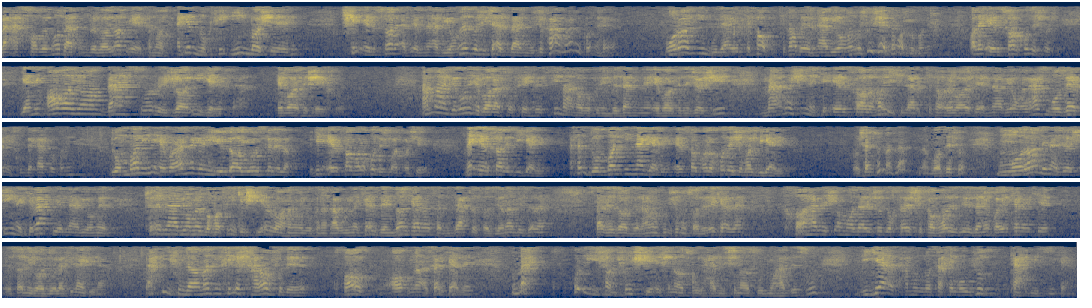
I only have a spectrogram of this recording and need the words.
و اصحاب ما بر اون روایات اعتماد. اگر نکته این باشه چه ارسال از ابن عبی عمر باشه چه از بعد باشه فهم می‌کنه مراد این بوده کتاب کتاب ابن عبی عمر باشه اعتماد بکنه؟ حالا ارسال خودش باشه. یعنی آقایان بحث رو رجالی گرفتن عبارت شیخ رو. اما اگر اون عبارت رو فهرستی معنا بکنیم به زمین عبارت نجاشی معناش اینه که ارسال هایی که در کتاب روایت ابن عبی عمر هست مزر نیست. خوب دقت بکنیم. دنبال این عبارت نکنید یلا یرسل الا. بگین ارسال مال خودش باید باشه نه ارسال دیگری. اصلا دنبال این نگردیم ارسال مال خودش مال دیگری. روشن شد مطلب؟ واضح شد؟ مراد نجاشی اینه که وقتی ابن عبی عمر چون ابن عبی عمر به خاطر اینکه شیعه راهنمایی بکنن قبول نکرد زندان کردن 110 تا تازیان هم بزدن 100 هزار درهم پولش مصادره کردن. خواهرش یا مادرش و دخترش کتاب ها رو زیر زمین قایم کردن که اصلا نیروهای دولتی نگیرن. وقتی ایشون در آمد این خیلی خراب شده. خواب آب نه اثر کرده. اون وقت خود ایشان چون شیعه شناس بود حدیث شناس بود محدث بود دیگه از همون نسخه موجود تحدیث می‌کرد.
